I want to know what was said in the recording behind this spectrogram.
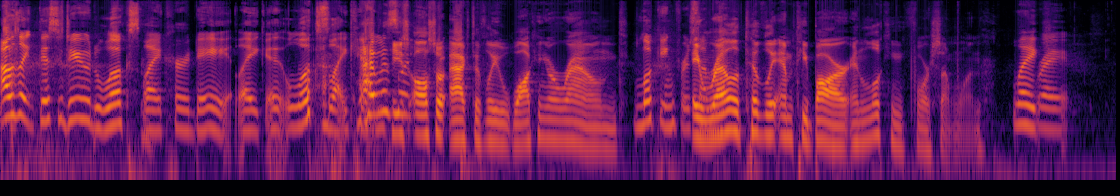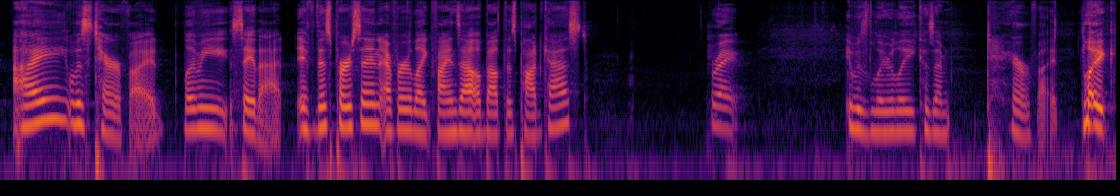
I was like, this dude looks like her date. Like it looks uh, like him. I was He's like- also actively walking around looking for a someone. relatively empty bar and looking for someone. like, right. I was terrified. Let me say that if this person ever like finds out about this podcast, Right. it was literally because I'm terrified. Like,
